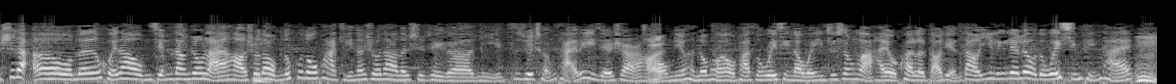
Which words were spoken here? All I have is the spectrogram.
是的，呃，我们回到我们节目当中来哈，说到我们的互动话题呢，说到的是这个你自学成才的一些事儿哈。哎我们有很多朋友发送微信到文艺之声了，还有快乐早点到一零六六的微信平台。嗯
